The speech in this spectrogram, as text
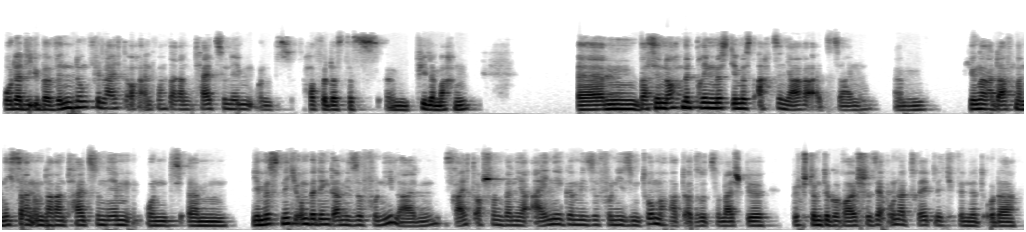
oder die Überwindung vielleicht auch einfach daran teilzunehmen und hoffe, dass das ähm, viele machen. Ähm, was ihr noch mitbringen müsst, ihr müsst 18 Jahre alt sein. Ähm, Jünger darf man nicht sein, um daran teilzunehmen. Und ähm, ihr müsst nicht unbedingt an Misophonie leiden. Es reicht auch schon, wenn ihr einige Misophonie-Symptome habt, also zum Beispiel bestimmte Geräusche sehr unerträglich findet oder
